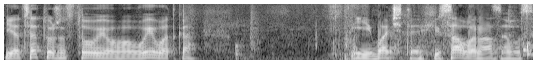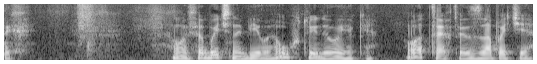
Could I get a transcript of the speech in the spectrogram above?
І оце теж з того його виводка. І бачите, і сало разне в усіх. Ось обичне біле. Ух ти, диви яке. Оце хтось запече.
